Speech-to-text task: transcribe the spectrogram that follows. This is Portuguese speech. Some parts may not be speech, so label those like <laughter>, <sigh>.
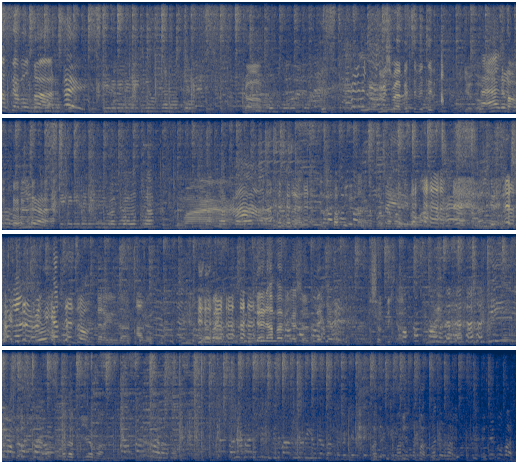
Infância a voltar! Ei! Komm. Tusch mal ein bisschen mit dem Affen hier rum. Er schaut die ganze Zeit so! Der Affe hab ich ja schon. Geht schon dich an. Von der Bier, Mann. var, hadi var. Var.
